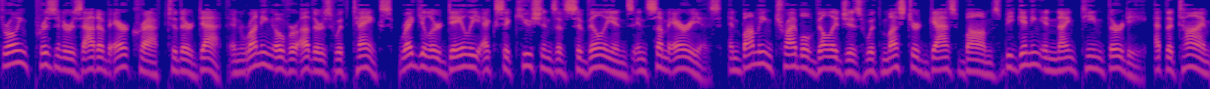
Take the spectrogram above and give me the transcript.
throwing prisoners out of aircraft to their death and running over others with tanks, regular daily executions of civilians in some areas areas, and bombing tribal villages with mustard gas bombs beginning in 1930. At the time,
